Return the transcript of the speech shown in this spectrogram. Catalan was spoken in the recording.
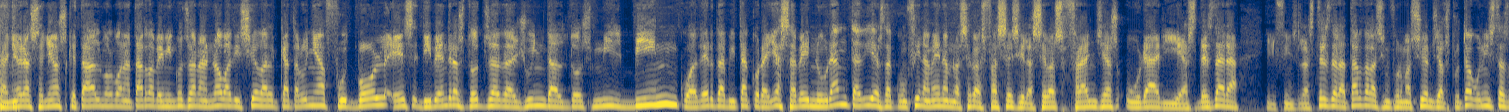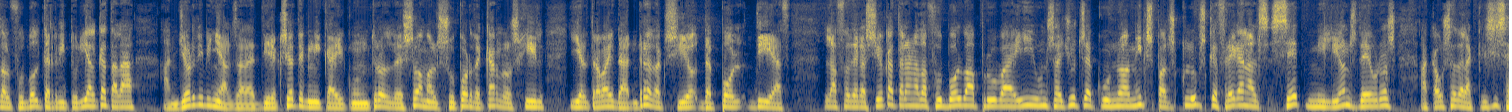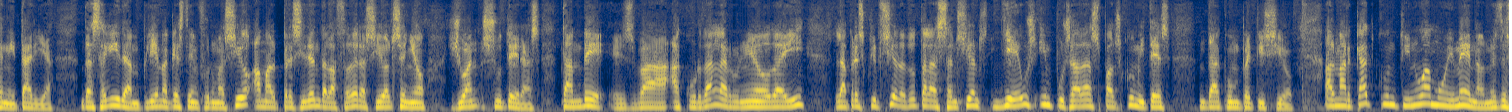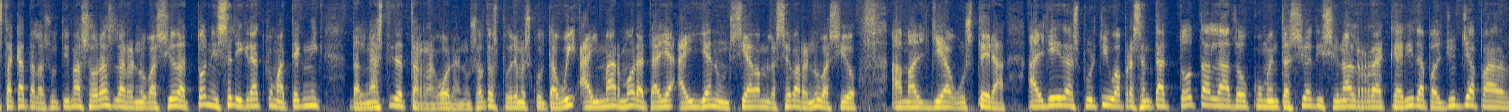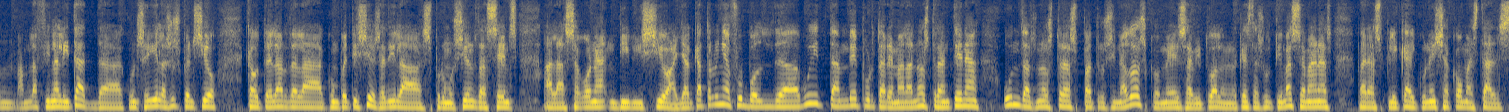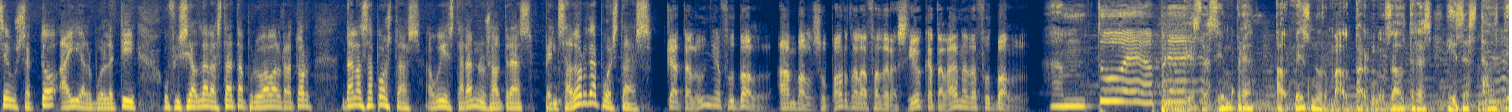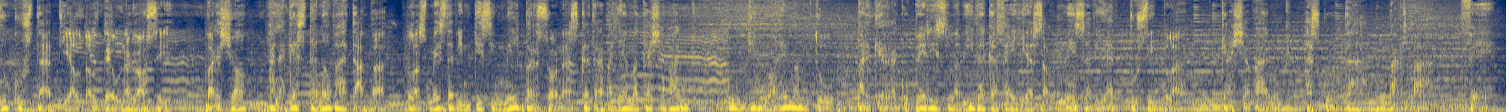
Senyores, senyors, què tal? Molt bona tarda. Benvinguts a una nova edició del Catalunya Futbol. És divendres 12 de juny del 2020. Quader de Bitàcora ja saber 90 dies de confinament amb les seves fases i les seves franges horàries. Des d'ara i fins les 3 de la tarda, les informacions i els protagonistes del futbol territorial català amb Jordi Vinyals, a la direcció tècnica i control de so amb el suport de Carlos Gil i el treball de redacció de Pol Díaz. La Federació Catalana de Futbol va aprovar ahir uns ajuts econòmics pels clubs que freguen els 7 milions d'euros a causa de la crisi sanitària. De seguida ampliem aquesta informació amb el president de la federació, el senyor Joan Soteres. També es va acordar en la reunió d'ahir la prescripció de totes les sancions lleus imposades pels comitès de competició. El mercat continua en moviment. El més destacat a les últimes hores, la renovació de Toni Seligrat com a tècnic del Nasti de Tarragona. Nosaltres podrem escoltar avui Aymar Moratalla. Ahir ja anunciàvem la seva renovació amb el Llagostera. El Lleida Esportiu ha presentat tota la documentació addicional requerida pel jutge per, amb la finalitat d'aconseguir la suspensió cautelar de la competició, és a dir, les promocions d'ascens a la segona divisió A. I al Catalunya Futbol d'avui també portarem a la nostra antena un dels nostres patrocinadors, com és habitual en aquestes últimes setmanes, per explicar i conèixer com està el seu sector. Ahir el boletí oficial de l'Estat aprovava el retorn de les apostes. Avui estarà amb nosaltres Pensador d'apostes. Catalunya Futbol, amb el suport de la Federació Catalana de Futbol. Amb tu he après... Des de sempre, el més normal per nosaltres és estar al teu costat i al del teu negoci. Per això, en aquesta nova etapa, les més de 25.000 persones que treballem a CaixaBank continuarem amb tu perquè recuperis la vida que feies el més aviat possible. CaixaBank. Escoltar, parlar, fer.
